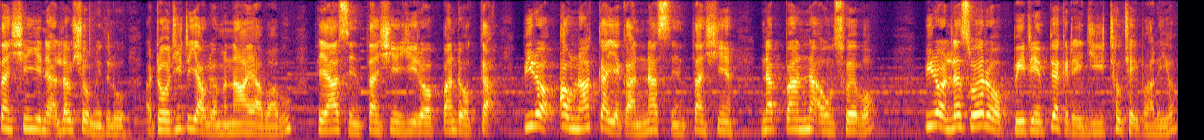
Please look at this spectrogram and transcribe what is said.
တန့်ရှင်းရေးနဲ့အလောက်ရှုံနေသလိုအတော်ကြီးတစ်ယောက်လည်းမနာရပါဘူးဖះစင်တန့်ရှင်းရီတော်ပန်းတော်ကတ်ပြီးတော့အောက်နားကတ်ရက်ကနတ်စင်တန့်ရှင်းနတ်ပန်းနတ်အောင်ဆွဲပေါ့ပြီးတော့လက်ဆွဲတော်ဘေတင်ပြက်ကလေးကြီးထုတ်ချိတ်ပါလေရော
